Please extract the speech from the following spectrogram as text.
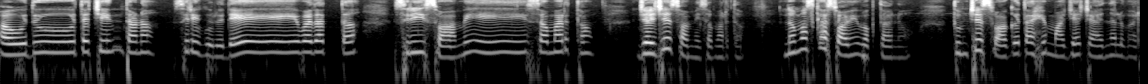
अवधूत चिंतन श्री गुरुदेव दत्त श्री स्वामी समर्थ जय जय स्वामी समर्थ नमस्कार स्वामी भक्तांनो तुमचे स्वागत आहे माझ्या चॅनलवर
